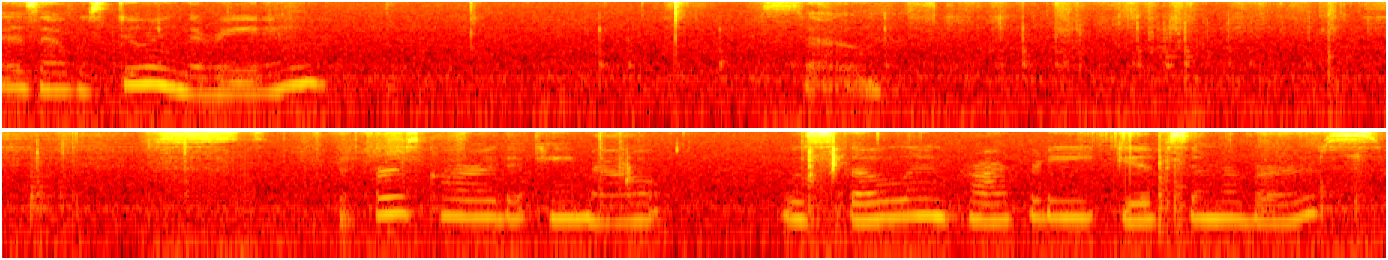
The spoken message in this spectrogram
as I was doing the reading. So, first card that came out was stolen property gifts in reverse.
